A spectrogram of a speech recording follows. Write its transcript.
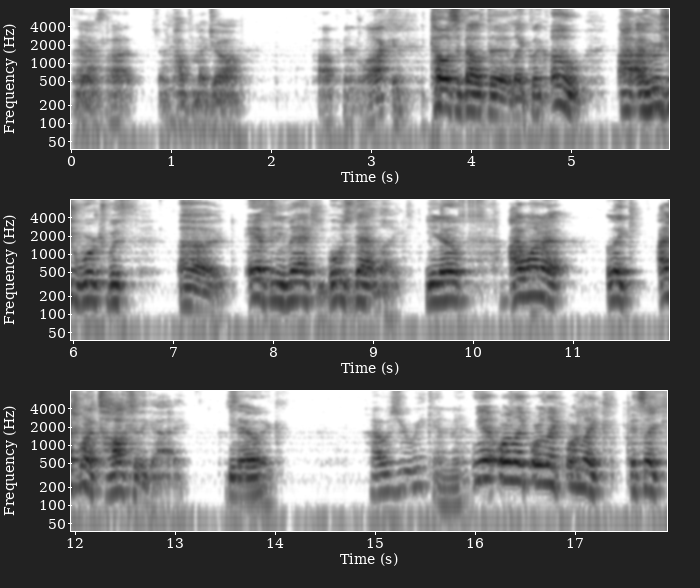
that yeah. was hot. I'm popping my jaw. Popping and locking. tell us about the like like oh I, I heard you worked with uh Anthony Mackie. What was that like? You know, I want to like I just want to talk to the guy. You So, know? like, how was your weekend, man? Yeah, or like, or like, or like, it's like,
